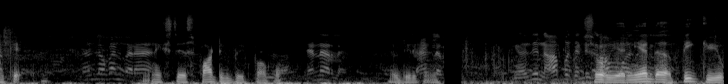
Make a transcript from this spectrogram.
ஓகே நெக்ஸ்ட்டு ஸ்பாட்டுக்கு போயிட்டு பார்ப்போம். எப்படி இருக்குன்னு. இங்க வந்து நாற்பத்தெட்டு so we are near the peak view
